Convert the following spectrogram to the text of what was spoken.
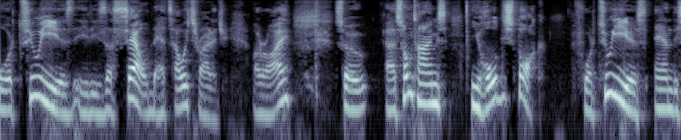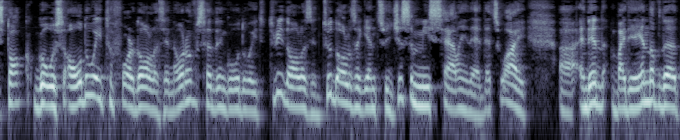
or two years, it is a sell. That's our strategy. All right. So uh, sometimes you hold the stock for two years and the stock goes all the way to four dollars and all of a sudden go all the way to three dollars and two dollars again. So just a miss selling that. That's why uh, and then by the end of the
